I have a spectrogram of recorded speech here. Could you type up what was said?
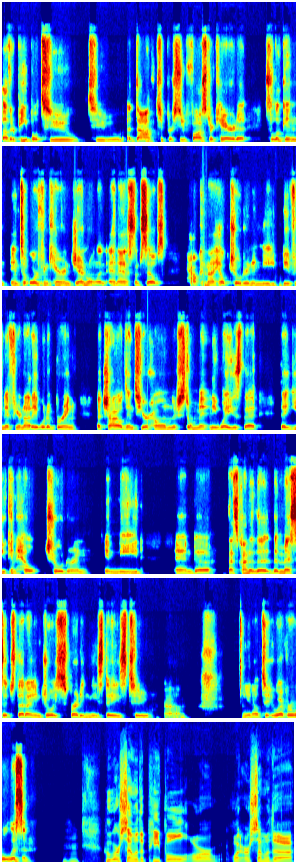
other people to to adopt, to pursue foster care, to to look in, into orphan care in general, and, and ask themselves how can I help children in need? Even if you're not able to bring a child into your home, there's still many ways that that you can help children in need, and uh, that's kind of the the message that I enjoy spreading these days to um, you know to whoever will listen. Mm-hmm. Who are some of the people, or what are some of the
